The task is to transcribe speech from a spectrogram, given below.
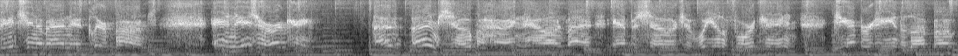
bitching about nuclear bombs. And this hurricane. I'm, I'm so behind now on my episodes of Wheel of Fortune and Jeopardy and The Love Boat.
